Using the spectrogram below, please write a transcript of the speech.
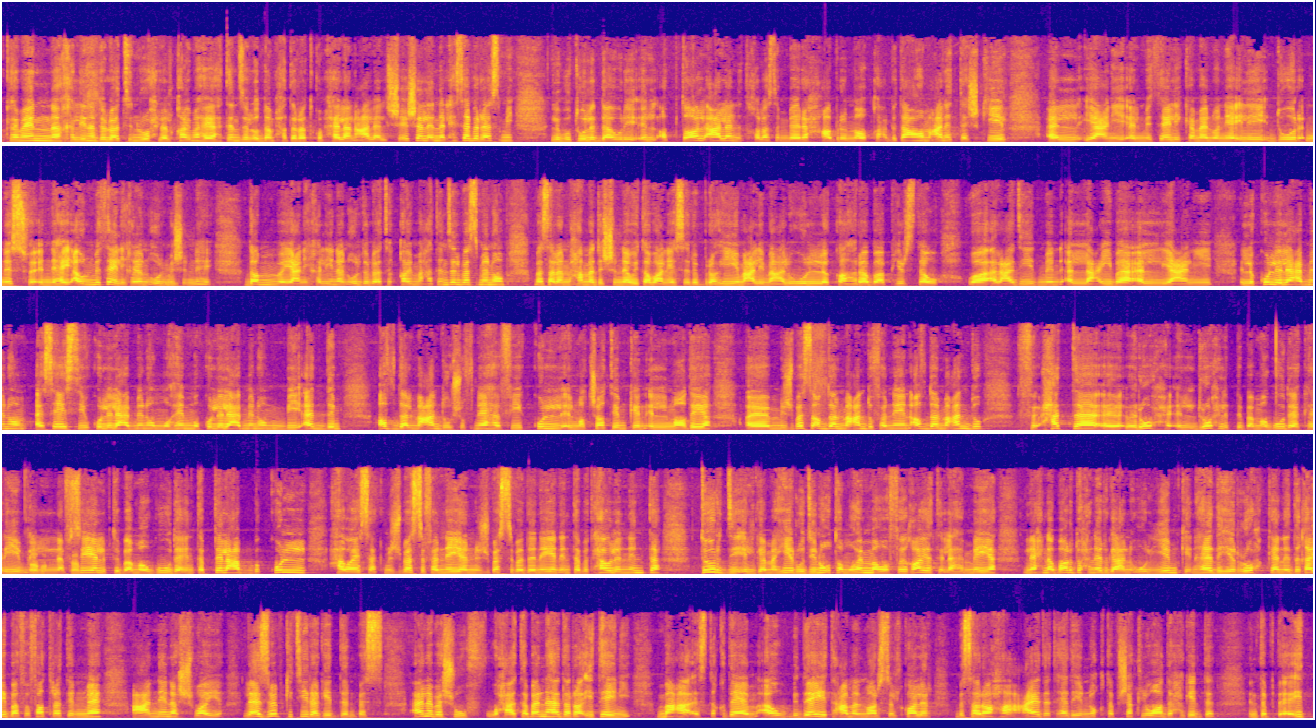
كمان خلينا دلوقتي نروح للقائمة. هي هتنزل قدام حضراتكم حالا على الشاشة لأن الحساب الرسمي لبطولة دوري الأبطال أعلنت خلاص امبارح عبر الموقع بتاعهم عن التشكيل يعني المثالي كمان والنهائي لدور نصف النهائي أو المثالي خلينا نقول مش النهائي. ضم يعني خلينا نقول دلوقتي القائمة هتنزل بس منهم مثلا محمد الشناوي طبعا ياسر إبراهيم علي معلول كهربا بيرستو والعديد من اللعيبة يعني اللي كل لاعب منهم أساسي وكل لاعب منهم مهم وكل لاعب منهم بيقدم أفضل ما عنده وشفناها في كل الماتشات يمكن الماضية. مش بس أفضل ما عنده فنيا أفضل ما عنده حتى روح الروح اللي بتبقى موجودة يا كريم طبعا النفسية طبعا. اللي بتبقى موجودة. أنت بتلعب بكل حواسك مش بس فنيا مش بس بدنيا. أنت بتحاول إن أنت ترضي الجماهير ودي نقطة مهمة وفي غاية الأهمية إن إحنا برضو هنرجع نقول يمكن هذه الروح كانت غايبة في فترة ما عننا شوية لأسباب كتيرة جدا. بس أنا بشوف وهتبنى هذا الرأي تاني مع استقدام أو بداية عمل مارسيل كولر بصراحة عادت هذه النقطة بشكل واضح جدا. أنت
